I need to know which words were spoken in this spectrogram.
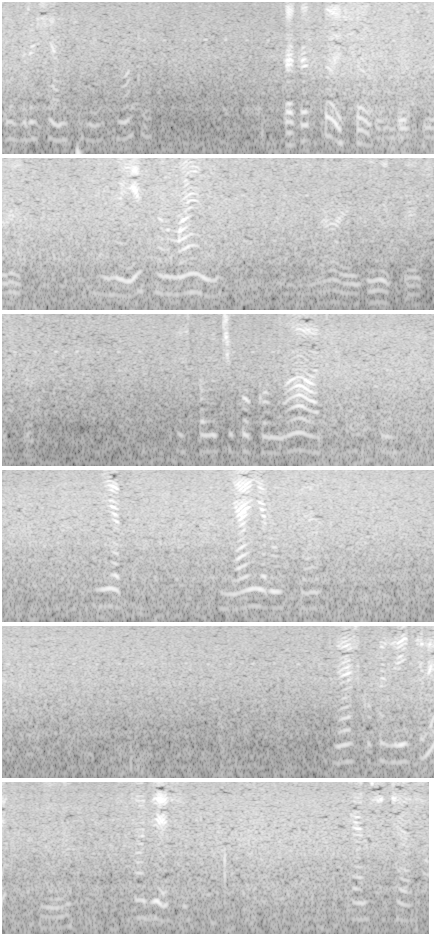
Какие-то извращенцы, блядь, смотрят. Так а кто еще тут будет смотреть? Ну, есть нормально. Да, единицы я чувствую. Сейчас получу коконат вкусный. Нет, я не русская. Знаешь, сколько зрителей? Мгм. 110. Прямо сейчас.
